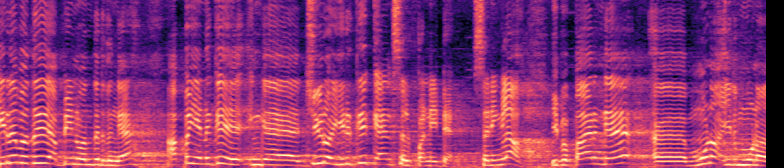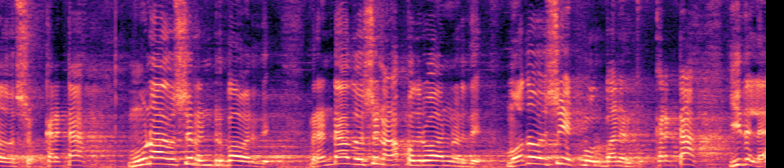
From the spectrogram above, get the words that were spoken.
இருபது அப்படின்னு வந்துடுதுங்க அப்போ எனக்கு இங்கே ஜீரோ இருக்கு கேன்சல் பண்ணிட்டேன். சரிங்களா? இப்போ பாருங்க மூணா இது மூணாவது வருஷம். கரெக்டாக மூணாவது வருஷம் ரெண்டு ரூபா வருது. ரெண்டாவது வருஷம் நாற்பது ரூபான்னு வருது. மொதல் வருஷம் எட்நூறுபான்னு இருக்கு. கரெக்டா இதில்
